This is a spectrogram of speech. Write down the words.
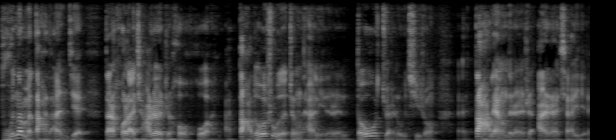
不那么大的案件，但是后来查出来之后，嚯，把大多数的政坛里的人都卷入其中，呃，大量的人是黯然下野。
